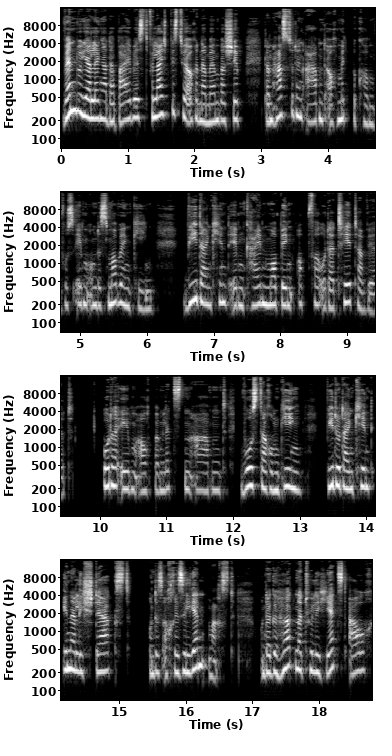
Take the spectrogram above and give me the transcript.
Wenn du ja länger dabei bist, vielleicht bist du ja auch in der Membership, dann hast du den Abend auch mitbekommen, wo es eben um das Mobbing ging, wie dein Kind eben kein Mobbing-Opfer oder Täter wird. Oder eben auch beim letzten Abend, wo es darum ging, wie du dein Kind innerlich stärkst und es auch resilient machst. Und da gehört natürlich jetzt auch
